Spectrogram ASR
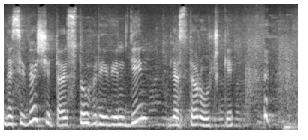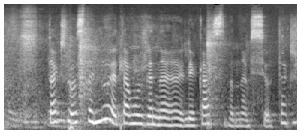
на себя считаю 100 гривен в день для старушки. Так что остальное там уже на лекарства, на все. Так что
